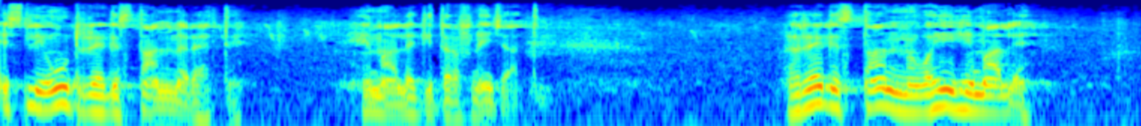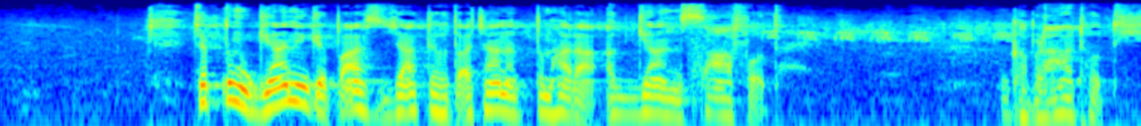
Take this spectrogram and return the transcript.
इसलिए ऊँट रेगिस्तान में रहते, हिमालय की तरफ़ नहीं जाते। रेगिस्तान में वही हिमालय जब तुम ज्ञानी के पास जाते हो तो अचानक तुम्हारा अज्ञान साफ़ होता है, घबराहट होती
